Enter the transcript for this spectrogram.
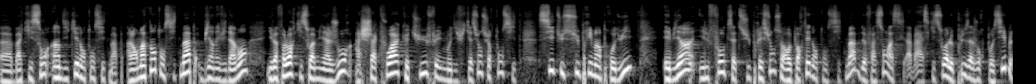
euh, bah, qui sont indiqués dans ton sitemap. Alors maintenant, ton sitemap, bien évidemment, il va falloir qu'il soit mis à jour à chaque fois que tu fais une modification sur ton site. Si tu supprimes un produit, eh bien, il faut que cette suppression soit reportée dans ton sitemap de façon à ce, bah, qu'il soit le plus à jour possible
